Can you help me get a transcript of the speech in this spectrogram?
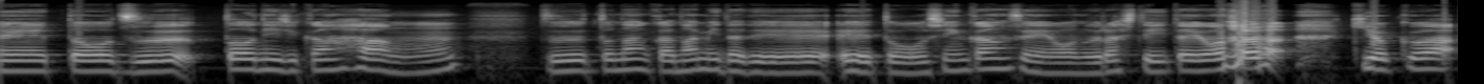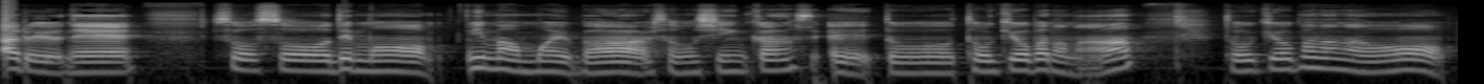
えっ、とずっと2時間半ずっとなんか涙で、えっ、と新幹線を濡らしていたような 記憶はあるよね。そうそう。でも今思えばその新幹線えっ、ー、と東京バナナ東京バナナを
